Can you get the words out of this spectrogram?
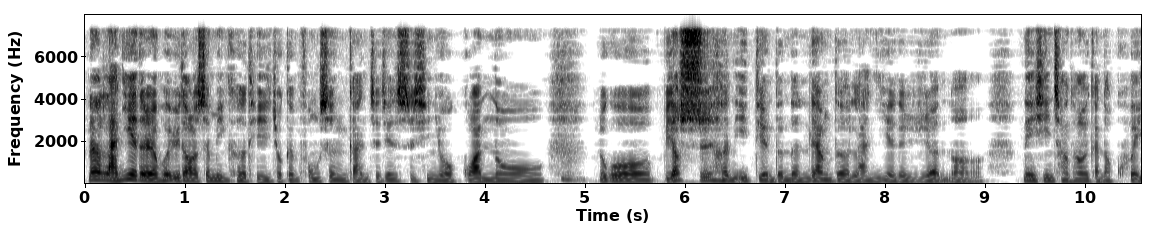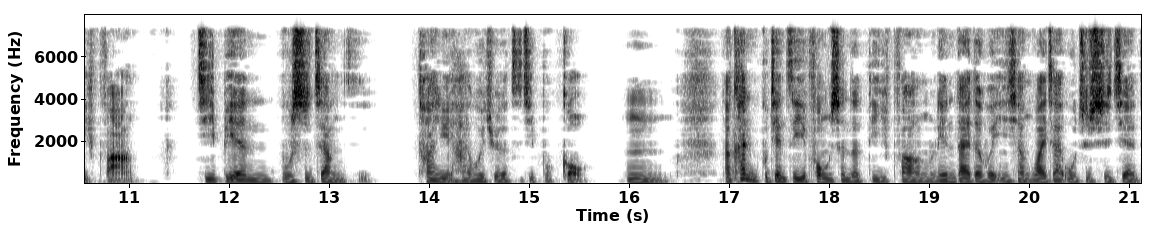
那蓝叶的人会遇到的生命课题，就跟丰盛感这件事情有关哦。嗯如果比较失衡一点的能量的蓝叶的人呢，内心常常会感到匮乏，即便不是这样子，他也还会觉得自己不够。嗯，那看不见自己丰盛的地方，连带的会影响外在物质事件，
